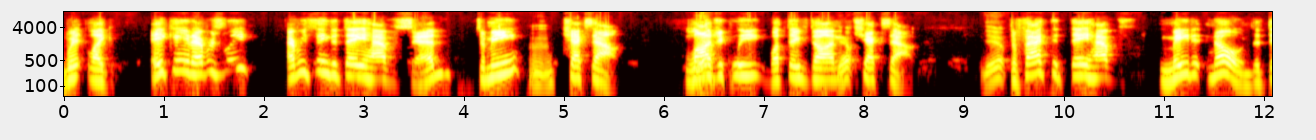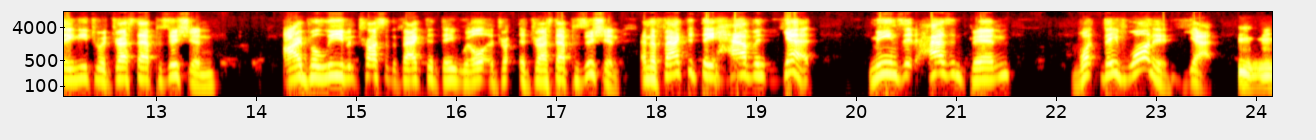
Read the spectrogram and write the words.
with like AK and Eversley, everything that they have said to me Mhm. checks out. Logically, what they've done Yep. checks out Yep. the fact that they have made it known that they need to address that position, I believe and trust in the fact that they will addre- address that position. And the fact that they haven't yet means it hasn't been what they've wanted yet. hmm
